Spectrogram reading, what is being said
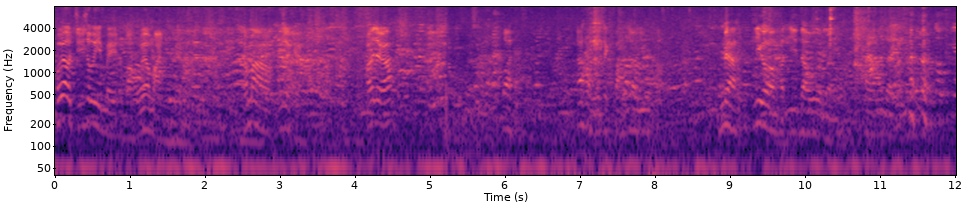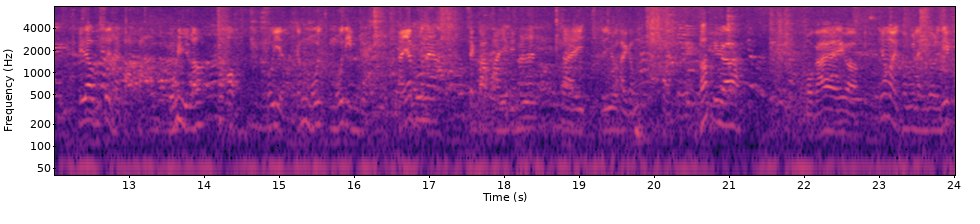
好有紫蘇葉味同埋好有鰻魚味。咁啊，好食嘅，快食啊！喂，喺韓國食飯都有要求。咩啊？呢個乞衣兜咁樣，係啊，就係咁樣。呢兜雖然係白飯，好熱咯。哦，好熱啊！咁唔好唔好掂住。但係一般咧食白飯要點樣咧？就係、你要係咁。嚇點解啊？何解啊？呢個因為佢會令到你啲飯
